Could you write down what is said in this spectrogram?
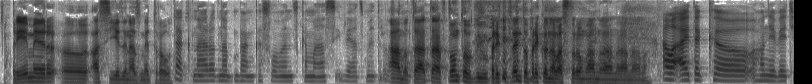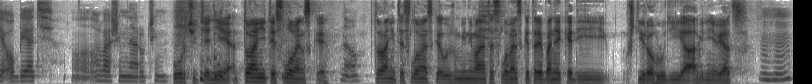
Priemer uh, asi 11 metrov. Tak Národná banka Slovenska má asi viac metrov. Áno, tá, tá, v tomto by pre, tento prekonala strom, áno, áno, áno, áno. Ale aj tak uh, ho neviete objať uh, vašim náručím. Určite nie. To ani tie slovenské. No. To ani tie slovenské, už minimálne tie slovenské treba niekedy štyroch ľudí a ak nie viac. Uh-huh.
